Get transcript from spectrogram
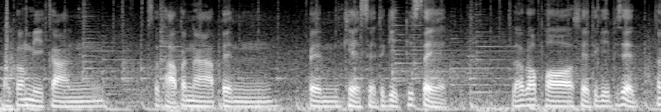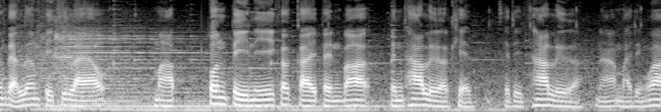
แล้วก็มีการสถาปนาเป็นเป็นเขตเศรษฐกิจพิเศษ แล้วก็พอเศรษฐกิจพิเศษ ตั้งแต่เริ่มปีที่แล้ว มาต้นปีนี้ก็กลายเป็นว่าเป็นท่าเรือเขตเศรษฐกิจท่าเรือนะหมายถึงว่า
